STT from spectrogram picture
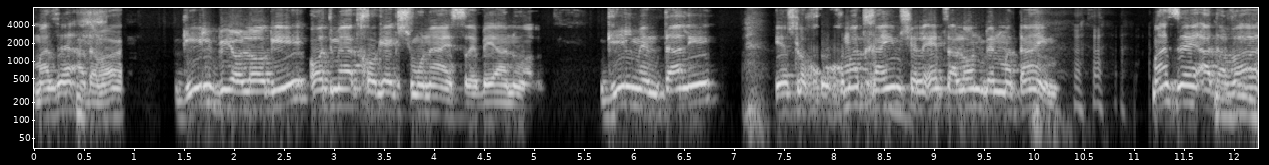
מה זה הדבר? גיל ביולוגי, עוד מעט חוגג 18 בינואר. גיל מנטלי, יש לו חוכמת חיים של עץ אלון בן 200. מה זה הדבר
